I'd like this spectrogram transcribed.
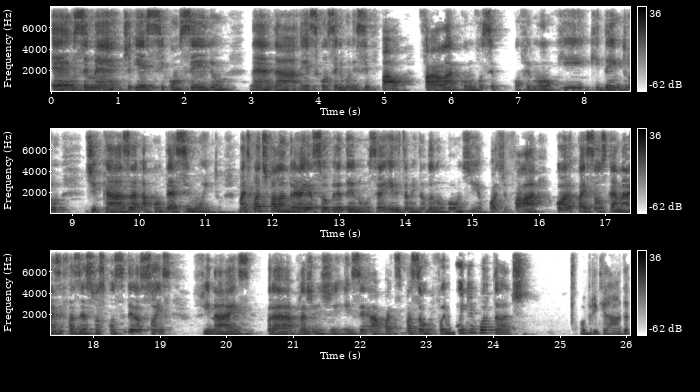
é, o CEMET e esse conselho, né, da, esse conselho municipal fala, como você confirmou que, que dentro de casa acontece muito. Mas pode falar, Andréia, sobre a denúncia. Eles também estão dando um bom dia. Pode falar quais são os canais e fazer as suas considerações finais para a gente encerrar a participação, que foi muito importante. Obrigada.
